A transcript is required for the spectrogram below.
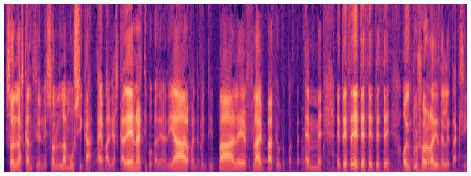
son las canciones, son la música. Hay varias cadenas, tipo Cadena Dial, 40 Principales, Flyback, Europa FM, etc, etc, etc, o incluso Radio Teletaxi.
